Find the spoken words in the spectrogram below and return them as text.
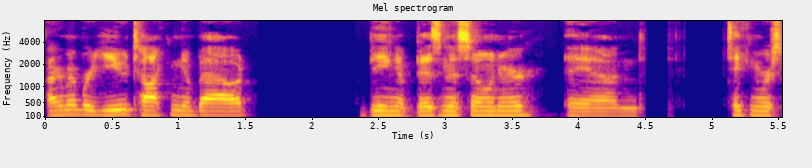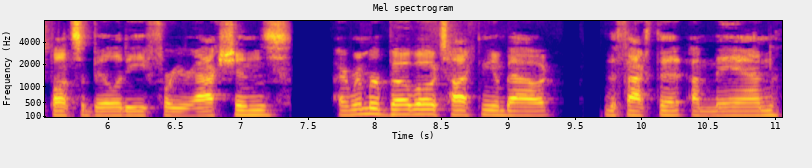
I remember you talking about being a business owner and taking responsibility for your actions. I remember Bobo talking about the fact that a man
